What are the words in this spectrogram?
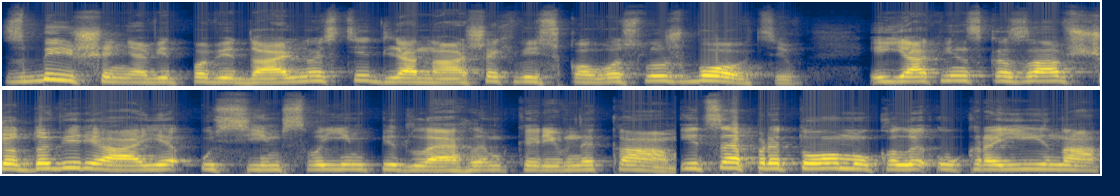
збільшення відповідальності для наших військовослужбовців. І як він сказав, що довіряє усім своїм підлеглим керівникам, і це при тому, коли Україна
